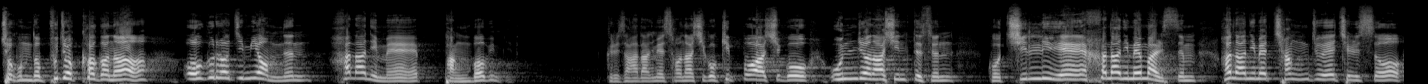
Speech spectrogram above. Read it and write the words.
조금도 부족하거나 어그러짐이 없는 하나님의 방법입니다. 그래서 하나님의 선하시고 기뻐하시고 온전하신 뜻은 그 진리의 하나님의 말씀, 하나님의 창조의 질서,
